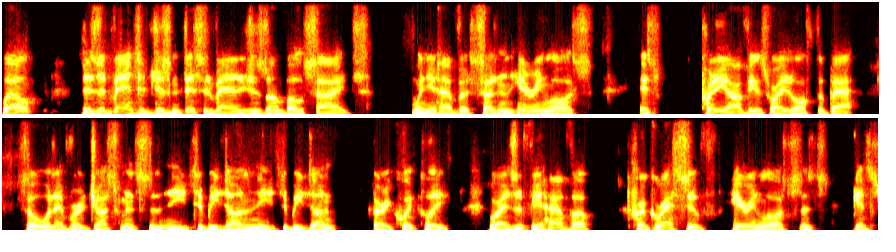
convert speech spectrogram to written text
Well, there's advantages and disadvantages on both sides. When you have a sudden hearing loss, it's pretty obvious right off the bat. So whatever adjustments that need to be done need to be done very quickly. Whereas if you have a progressive hearing loss, that gets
